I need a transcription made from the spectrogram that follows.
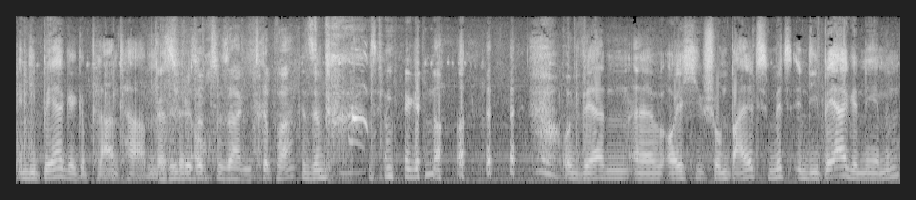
in die Berge geplant haben, Da das sind wir sozusagen Tripper. sind, sind wir genau und werden äh, euch schon bald mit in die Berge nehmen,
